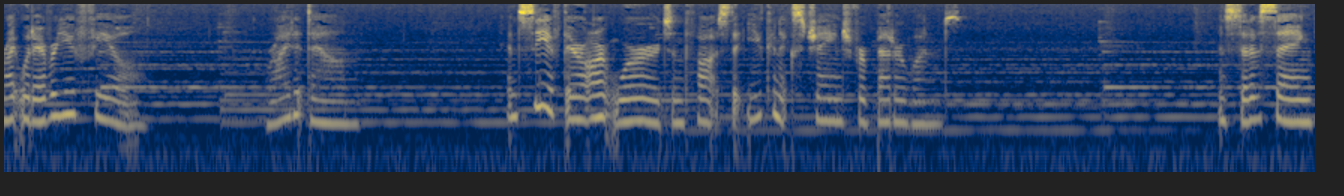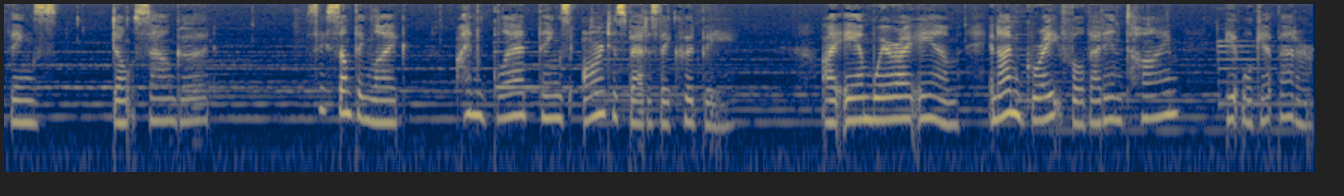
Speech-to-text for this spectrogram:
Write whatever you feel. Write it down and see if there aren't words and thoughts that you can exchange for better ones. Instead of saying things don't sound good, say something like, I'm glad things aren't as bad as they could be. I am where I am, and I'm grateful that in time it will get better.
